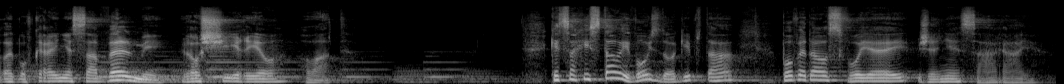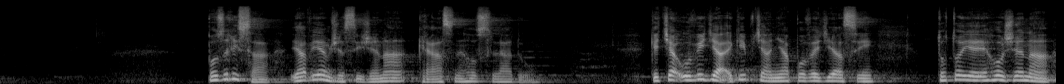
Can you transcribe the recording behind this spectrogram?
lebo v krajine sa veľmi rozšíril hlad. Keď sa chystali vojsť do Egypta, povedal svojej žene Sáraj. Pozri sa, ja viem, že si žena krásneho sladu. Keď ťa uvidia egyptiania, povedia si, toto je jeho žena,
